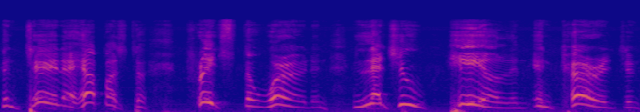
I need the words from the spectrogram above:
continue to help us to preach the word and let you heal and encourage and,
